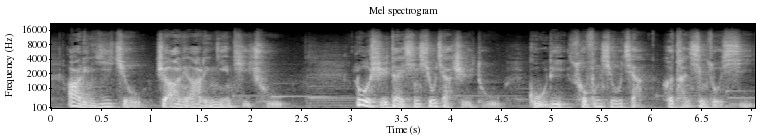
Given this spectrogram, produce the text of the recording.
（二零一九至二零二零年）》提出，落实带薪休假制度，鼓励错峰休假和弹性作息。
